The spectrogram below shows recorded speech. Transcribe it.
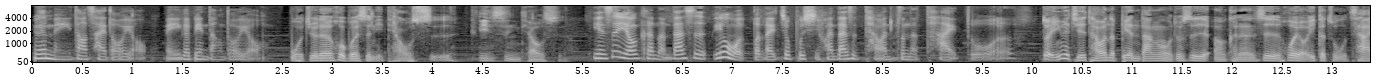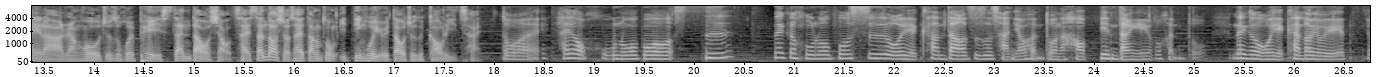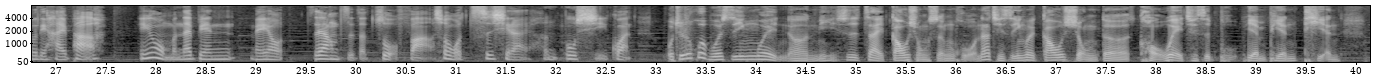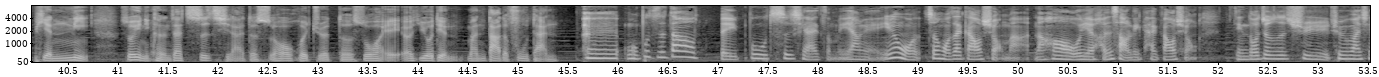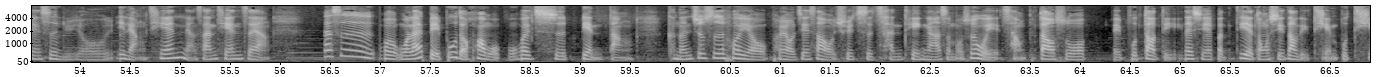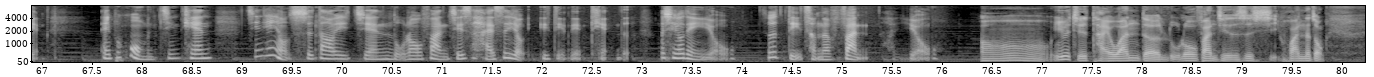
因为每一道菜都有，每一个便当都有。我觉得会不会是你挑食？一定是你挑食。也是有可能，但是因为我本来就不喜欢，但是台湾真的太多了。对，因为其实台湾的便当哦，就是呃，可能是会有一个主菜啦，然后就是会配三道小菜，三道小菜当中一定会有一道就是高丽菜。对，还有胡萝卜丝，那个胡萝卜丝我也看到自助餐有很多，然后便当也有很多，那个我也看到有点有点害怕，因为我们那边没有这样子的做法，所以我吃起来很不习惯。我觉得会不会是因为呃，你是在高雄生活？那其实因为高雄的口味其实普遍偏甜偏腻，所以你可能在吃起来的时候会觉得说，哎，呃，有点蛮大的负担。呃，我不知道北部吃起来怎么样哎，因为我生活在高雄嘛，然后我也很少离开高雄，顶多就是去去外县市旅游一两天、两三天这样。但是我我来北部的话，我不会吃便当，可能就是会有朋友介绍我去吃餐厅啊什么，所以我也尝不到说北部到底那些本地的东西到底甜不甜。诶，不过我们今天今天有吃到一间卤肉饭，其实还是有一点点甜的，而且有点油，就是底层的饭油。哦，因为其实台湾的卤肉饭其实是喜欢那种，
